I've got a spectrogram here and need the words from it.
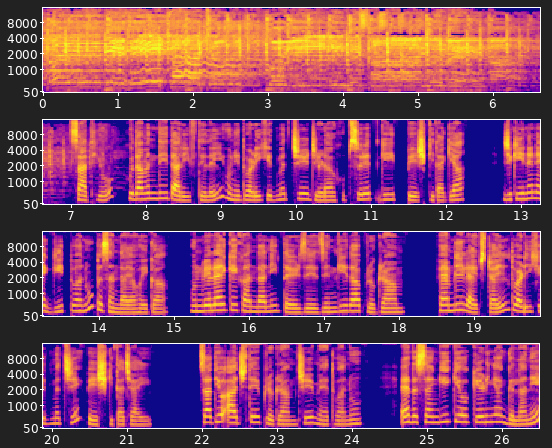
ਦੇ ਪਰਦੇ ਹੇਠਾਂ ਜੋ ਕੋਈ ਇਨਸਾਨ ਰਹਿੰਦਾ ਸਾਥਿਓ ਖੁਦਾਵੰਦ ਦੀ ਤਾਰੀਫ ਤੇ ਲਈ ਹੁਣੇ ਤੁਹਾਡੀ ਖਿਦਮਤ 'ਚ ਜਿਹੜਾ ਖੂਬਸੂਰਤ ਗੀਤ ਪੇਸ਼ ਕੀਤਾ ਗਿਆ ਯਕੀਨਨ ਇਹ ਗੀਤ ਤੁਹਾਨੂੰ ਪਸੰਦ ਆਇਆ ਹੋਵੇਗਾ ਹੁਣ ਵੇਲਾ ਹੈ ਕਿ ਖਾਨਦਾਨੀ ਤਰਜ਼ੇ ਜ਼ਿੰਦਗੀ ਦਾ ਪ੍ਰੋਗਰਾਮ ਫੈਮਿਲੀ ਲਾਈਫਸਟਾਈਲ ਤੁਹਾਡੀ ਖਿਦਮਤ 'ਚ ਪੇਸ਼ ਕੀਤਾ ਜਾਏ ਸਾਥਿਓ ਅੱਜ ਦੇ ਪ੍ਰੋਗਰਾਮ 'ਚ ਮੈਂ ਤੁਹਾਨੂੰ ਇਹ ਦੱਸਾਂਗੀ ਕਿ ਉਹ ਕਿਹੜੀਆਂ ਗੱਲਾਂ ਨੇ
